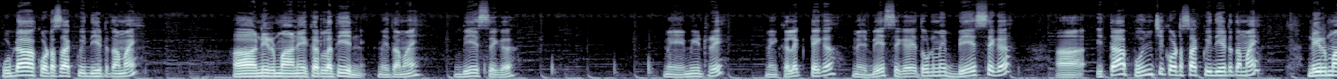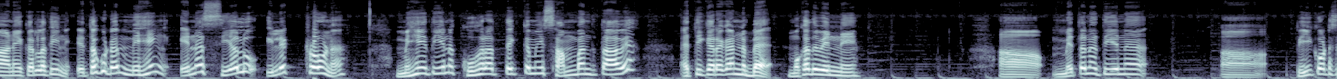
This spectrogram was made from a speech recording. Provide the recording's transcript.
කුඩා කොටසක් විදිහට තමයි නිර්මාණය කරලා තියෙන්නේ. මේ තමයි බේස් එක. මේ මීටරේ මේ කලෙක්් එක මේ බේස් එක. එතුට මේ බේස් එක ඉතා පුංචි කොටසක් විදිහට තමයි නිර්මාණය කරලා තින් එතකොට මෙහෙන් එන සියලු ඉලෙක්ට්‍රෝන මෙහේ තියෙන කුහරත් එක්ක මේ සම්බන්ධතාවය ඇති කරගන්න බෑ. මොකද වෙන්නේ? මෙතන තියෙන පීකොටස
